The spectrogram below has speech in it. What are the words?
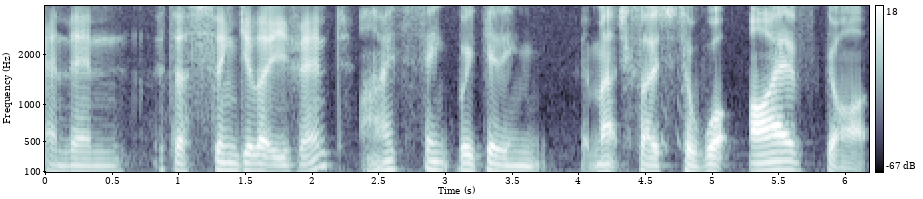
and then it's a singular event. I think we're getting much closer to what I've got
